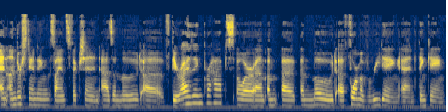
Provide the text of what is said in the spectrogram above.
and understanding science fiction as a mode of theorizing, perhaps, or um, a, a, a mode, a form of reading and thinking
